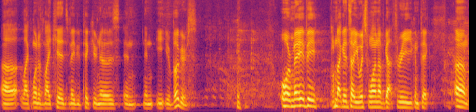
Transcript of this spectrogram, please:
uh, like one of my kids, maybe pick your nose and, and eat your boogers. or maybe, I'm not gonna tell you which one, I've got three you can pick. Um,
